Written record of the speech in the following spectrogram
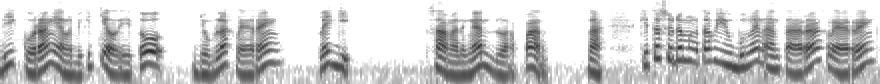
dikurang yang lebih kecil itu jumlah kelereng Legi sama dengan 8. Nah, kita sudah mengetahui hubungan antara kelereng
